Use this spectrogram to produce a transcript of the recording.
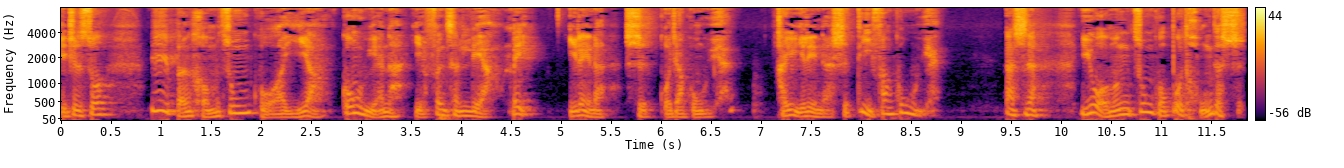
也就是说，日本和我们中国一样，公务员呢也分成两类，一类呢是国家公务员，还有一类呢是地方公务员。但是呢，与我们中国不同的是，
